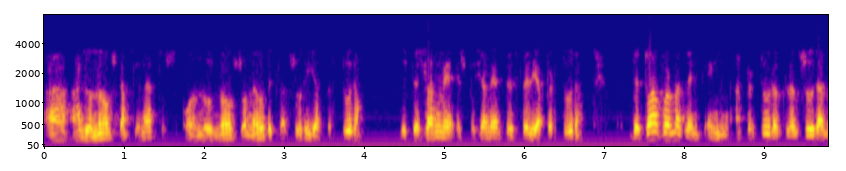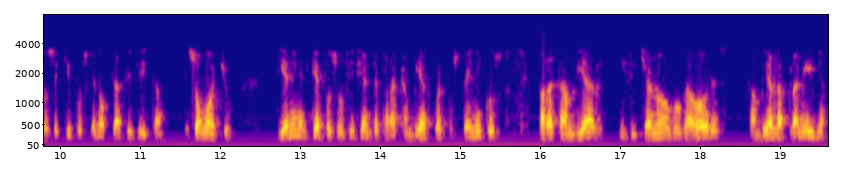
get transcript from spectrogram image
a, los nuevos campeonatos o los nuevos torneos de clausura y apertura, especialmente este de apertura. De todas formas, en, apertura o clausura, los equipos que no clasifican, que son ocho, tienen el tiempo suficiente para cambiar cuerpos técnicos, para cambiar y fichar nuevos jugadores, cambiar la planilla,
